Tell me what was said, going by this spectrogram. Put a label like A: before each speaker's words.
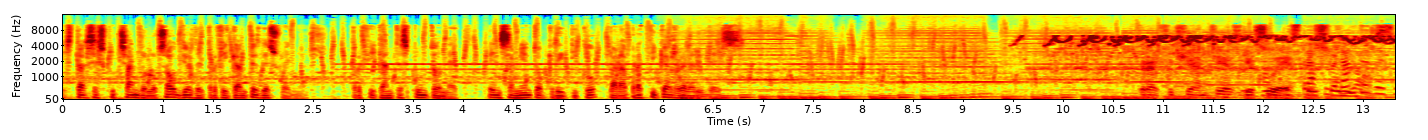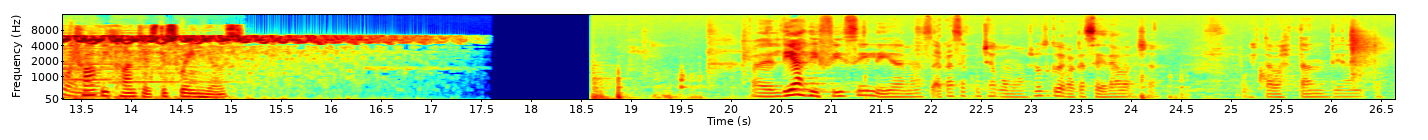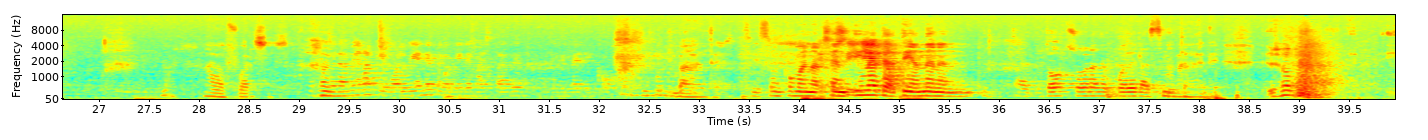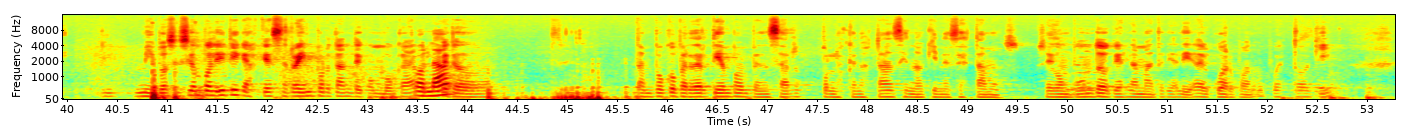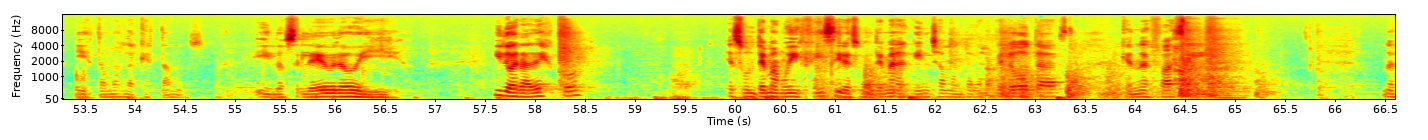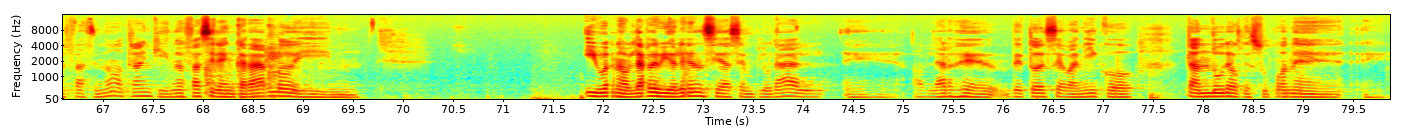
A: Estás escuchando los audios de Traficantes de Sueños. Traficantes.net. Pensamiento crítico para prácticas rebeldes.
B: Traficantes de Sueños.
C: Traficantes de sueños.
D: El día es difícil y además acá se escucha como, yo creo que acá se graba ya, porque está bastante alto. No, hago esfuerzos. Vale.
E: Sí, son como en Argentina te atienden en a dos horas después de la cita.
D: Vale. Yo, mi posición política es que es re importante convocar,
E: Hola.
D: pero tampoco perder tiempo en pensar por los que no están, sino quienes estamos. Llega un punto que es la materialidad del cuerpo, ¿no? Puesto aquí, y estamos las que estamos. Y lo celebro y, y lo agradezco. Es un tema muy difícil, es un tema que hincha un montón las pelotas, que no es fácil no es fácil, no, tranqui, no es fácil encararlo y, y bueno, hablar de violencias en plural, eh, hablar de, de todo ese abanico tan duro que supone eh,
